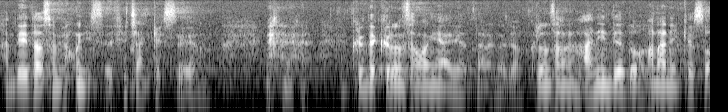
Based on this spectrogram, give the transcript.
한 네다섯 명은 있어야 되지 않겠어요? 그런데 그런 상황이 아니었다는 거죠. 그런 상황 아닌데도 하나님께서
